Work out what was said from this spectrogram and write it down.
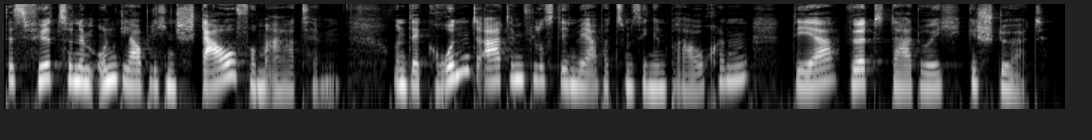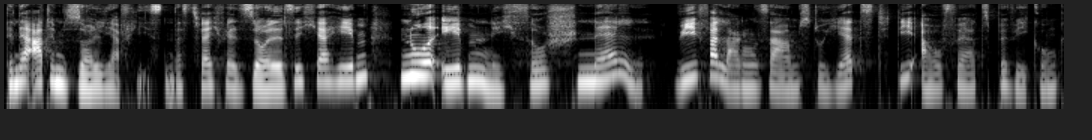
Das führt zu einem unglaublichen Stau vom Atem. Und der Grundatemfluss, den wir aber zum Singen brauchen, der wird dadurch gestört. Denn der Atem soll ja fließen. Das Zwerchfell soll sich ja heben, nur eben nicht so schnell. Wie verlangsamst du jetzt die Aufwärtsbewegung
